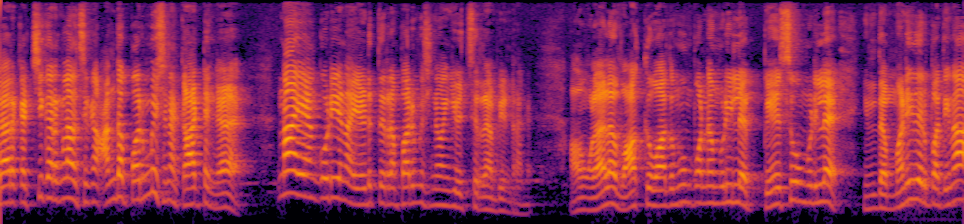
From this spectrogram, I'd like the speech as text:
வேறு கட்சிக்காரங்களாம் வச்சுருக்காங்க அந்த பர்மிஷனை காட்டுங்க. நான் என் கொடியை நான் எடுத்துடுறேன் பர்மிஷன் வாங்கி வச்சிடுறேன் அப்படின்றாங்க. அவங்களால வாக்குவாதமும் பண்ண முடியல பேசவும் முடியல. இந்த மனிதர் பார்த்தீங்கன்னா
